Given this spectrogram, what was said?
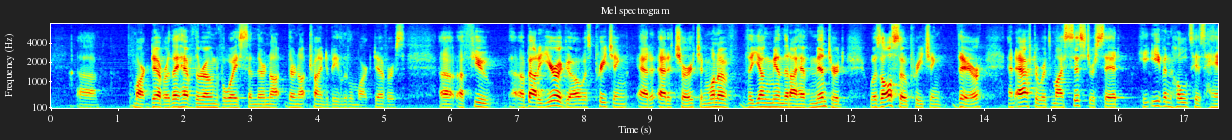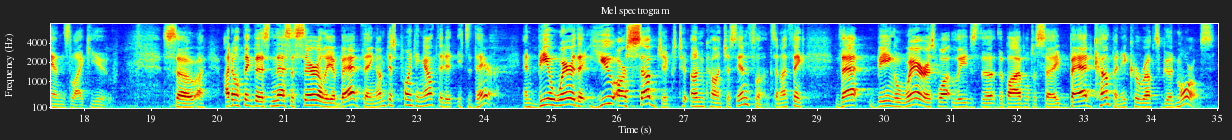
uh, Mark Dever. They have their own voice and they're not, they're not trying to be little Mark Devers. Uh, a few about a year ago, I was preaching at, at a church, and one of the young men that I have mentored was also preaching there. And afterwards, my sister said, He even holds his hands like you. So I, I don't think that it's necessarily a bad thing. I'm just pointing out that it, it's there. And be aware that you are subject to unconscious influence. And I think that being aware is what leads the, the Bible to say bad company corrupts good morals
